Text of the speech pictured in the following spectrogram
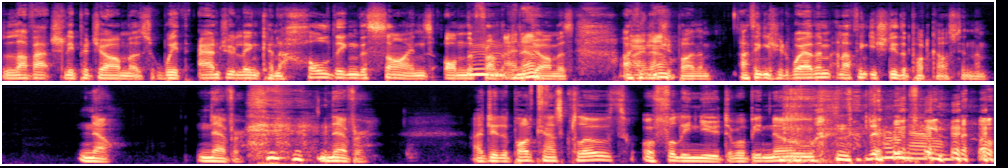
Love Actually pajamas with Andrew Lincoln holding the signs on the front of the know. pajamas. I I think know. you should buy them. I think you should wear them, and I think you should do the podcast in them. No, never, never. I do the podcast clothed or fully nude. There will be no. there Oh, will no. be no.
